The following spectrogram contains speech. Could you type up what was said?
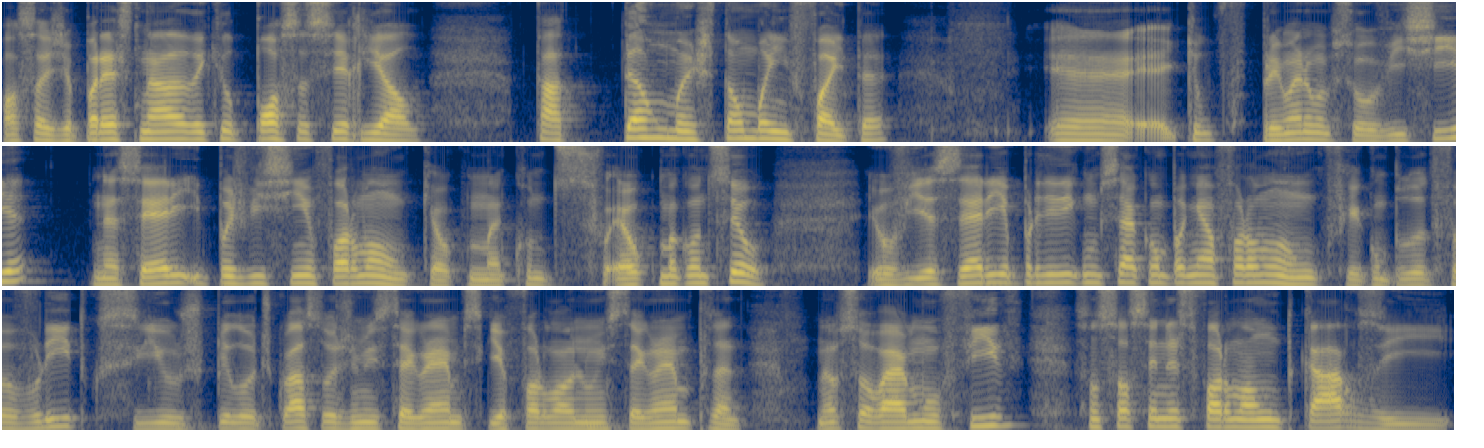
Ou seja, parece nada daquilo possa ser real. Está tão, mas tão bem feita uh, aquilo, primeiro uma pessoa vicia na série e depois vicia em Fórmula 1, que é o que me, é o que me aconteceu. Eu vi a série e a partir daí comecei a acompanhar a Fórmula 1. Fiquei com um piloto favorito, que segui os pilotos quase todos no Instagram, segui a Fórmula 1 no Instagram. Portanto, uma pessoa vai ao meu feed, são só cenas de Fórmula 1 de carros e,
